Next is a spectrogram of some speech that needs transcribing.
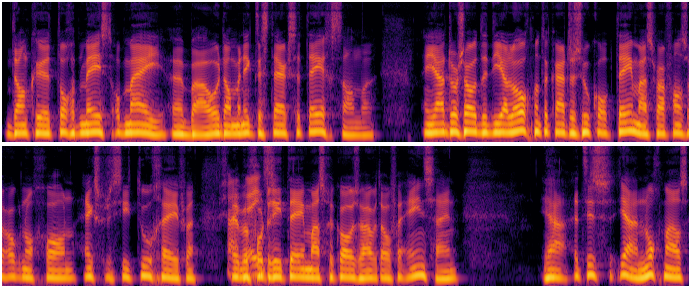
dan kun je toch het meest op mij eh, bouwen, dan ben ik de sterkste tegenstander. En ja, door zo de dialoog met elkaar te zoeken op thema's waarvan ze ook nog gewoon expliciet toegeven. We hebben voor drie thema's gekozen waar we het over eens zijn. Ja, het is, ja, nogmaals,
